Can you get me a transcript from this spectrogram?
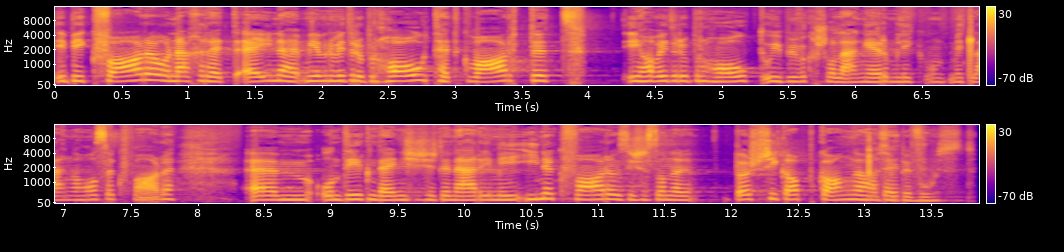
ich bin gefahren und nachher hat einer hat mich immer wieder überholt, hat gewartet. Ich habe wieder überholt und ich bin wirklich schon längärmelig und mit langen Hosen gefahren. Ähm, und irgendwann ist er dann in mich reingefahren und es ist so eine Böschung abgegangen. Also bewusst?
